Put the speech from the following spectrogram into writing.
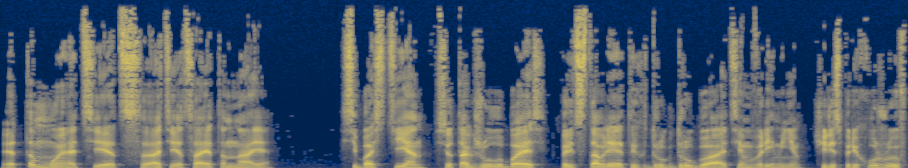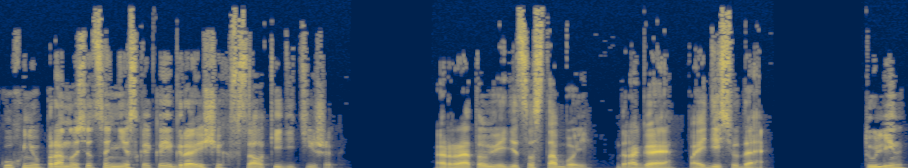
«Это мой отец, отец, а это Ная». Себастьян, все так же улыбаясь, представляет их друг другу, а тем временем через прихожую в кухню проносятся несколько играющих в салки детишек. «Рад увидеться с тобой. Дорогая, пойди сюда». Тулин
